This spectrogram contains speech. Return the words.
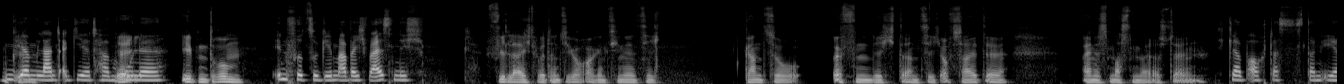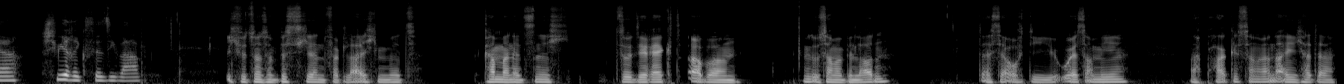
in Okay. ihrem Land agiert haben, Ja, ohne Eben drum. Info zu geben, aber ich weiß nicht. Vielleicht wird dann sich auch Argentinien jetzt nicht ganz so öffentlich dann sich auf Seite eines Massenmörders stellen. Ich glaube auch, dass es dann eher schwierig für sie war. Ich würde es mal so ein bisschen vergleichen mit, kann man jetzt nicht so direkt, aber mit Osama Bin Laden. Da ist ja auch die US-Armee nach Pakistan ran. Eigentlich hat er,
